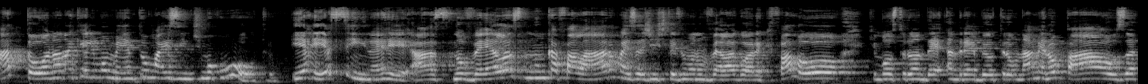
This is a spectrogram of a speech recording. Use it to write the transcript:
à tona naquele momento mais íntimo com o outro. E aí, assim, né, as novelas nunca falaram, mas a gente teve uma novela agora que falou, que mostrou André, André Beltrão na menopausa,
